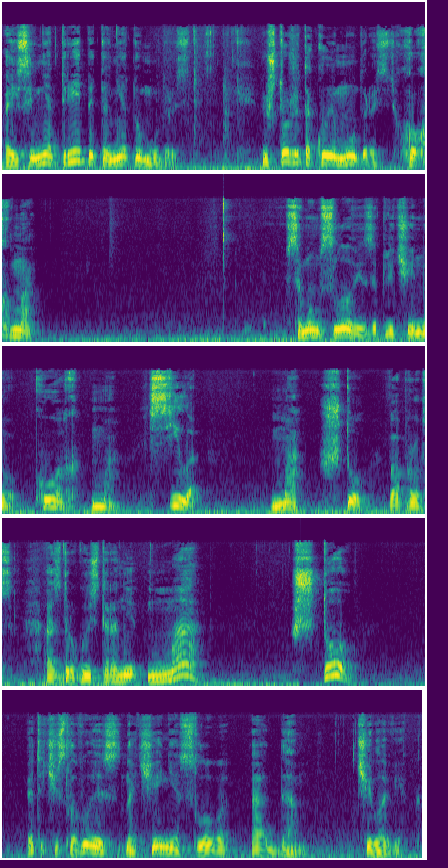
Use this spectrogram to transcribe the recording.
А если нет трепета, нету мудрости. И что же такое мудрость? Хохма. В самом слове заключено кохма. Сила. Ма. Что? Вопрос. А с другой стороны, ма. Что? Это числовое значение слова Адам. Человек.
